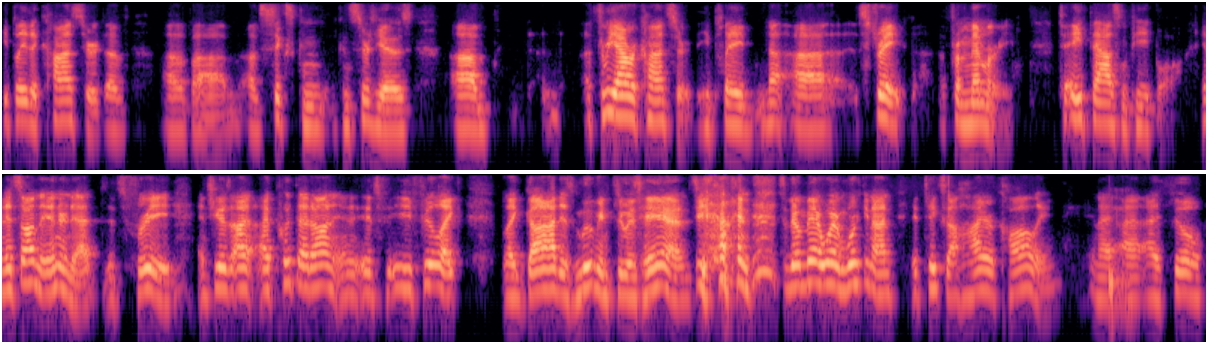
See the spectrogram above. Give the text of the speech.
he played a concert of of um, of six con- concertos um, a three-hour concert. He played uh, straight from memory to 8,000 people, and it's on the internet. It's free. And she goes, I, I put that on, and it's you feel like like God is moving through His hands. Yeah. and so no matter what I'm working on, it takes a higher calling, and I, I, I feel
